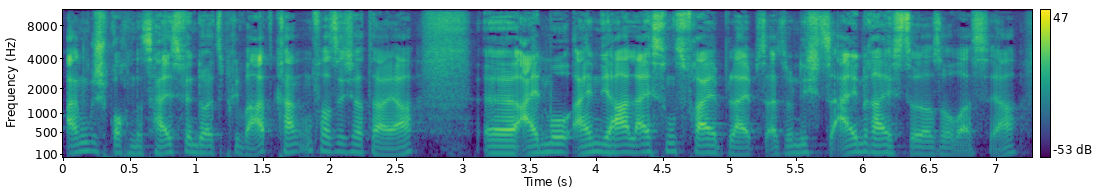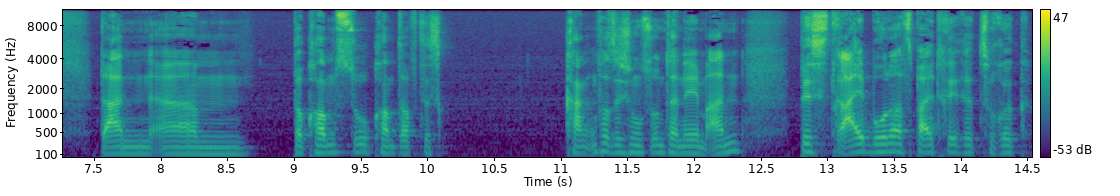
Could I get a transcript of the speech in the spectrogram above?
angesprochen. Das heißt, wenn du als Privatkrankenversicherter ja äh, ein, Mo ein Jahr leistungsfrei bleibst, also nichts einreichst oder sowas, ja, dann ähm, bekommst du, kommt auf das Krankenversicherungsunternehmen an, bis drei Monatsbeiträge zurück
